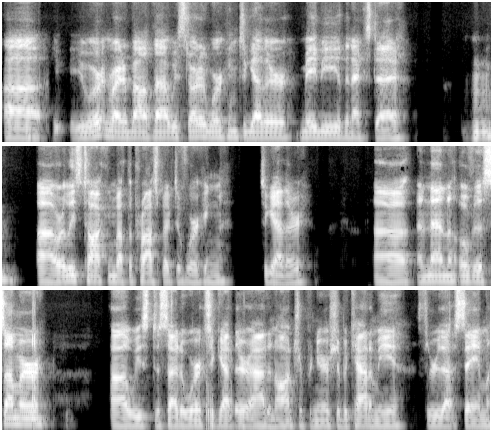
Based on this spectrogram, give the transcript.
uh, you- weren't right about that. We started working together maybe the next day, Mhm. Uh, or at least talking about the prospect of working together. Uh, and then over the summer, uh, we decided to work together at an entrepreneurship academy through that same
